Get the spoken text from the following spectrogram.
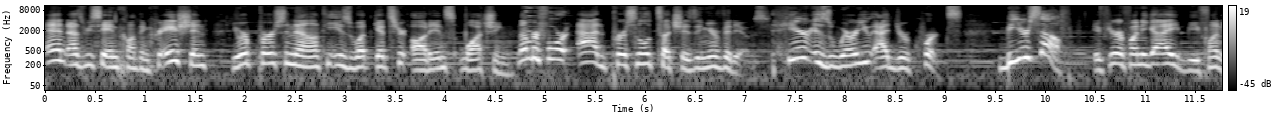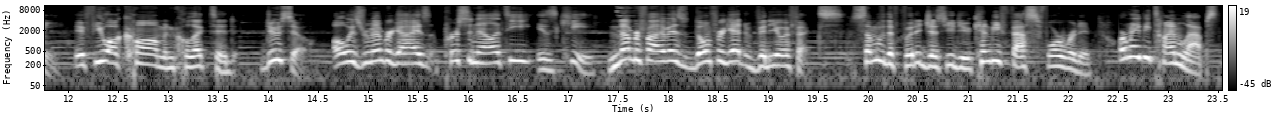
And as we say in content creation, your personality is what gets your audience watching. Number 4. Add personal touches in your videos. Here is where you add your quirks. Be yourself. If you're a funny guy, be funny. If you are calm and collected, do so. Always remember guys, personality is key. Number 5 is don't forget video effects. Some of the footages you do can be fast forwarded or maybe time lapsed.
